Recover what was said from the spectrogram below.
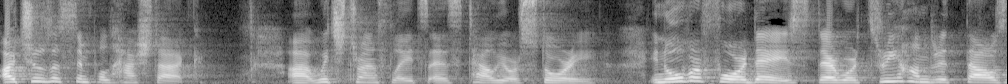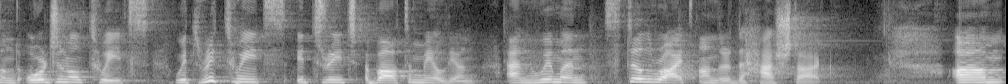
I choose a simple hashtag, uh, which translates as tell your story. In over four days, there were 300,000 original tweets. With retweets, it reached about a million, and women still write under the hashtag. Um,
